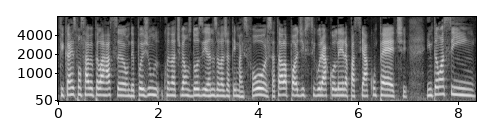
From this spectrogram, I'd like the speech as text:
ficar responsável pela ração. Depois de um, quando ela tiver uns 12 anos, ela já tem mais força, então ela pode segurar a coleira, passear com o pet. Então, assim,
